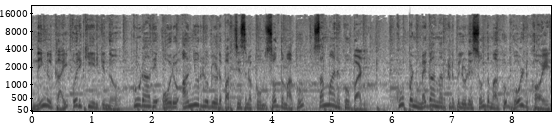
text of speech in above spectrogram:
നിങ്ങൾക്കായി ഒരുക്കിയിരിക്കുന്നു. കൂടാതെ ഓരോ അഞ്ഞൂറ് രൂപയുടെ പർച്ചേസിനൊപ്പം സ്വന്തമാക്കൂ സമ്മാന കൂപ്പൺ. കൂപ്പൺ മെഗാ നറുക്കെടുപ്പിലൂടെ സ്വന്തമാക്കൂ ഗോൾഡ് കോയിൻ.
